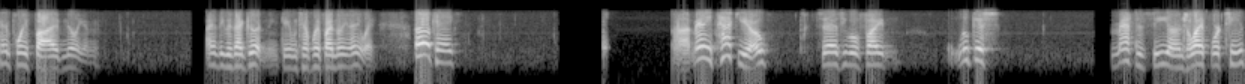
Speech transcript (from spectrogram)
10.5 million. I didn't think it was that good. He gave him 10.5 million anyway. Okay. Uh, Manny Pacquiao says he will fight Lucas Matthysse on July 14th.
